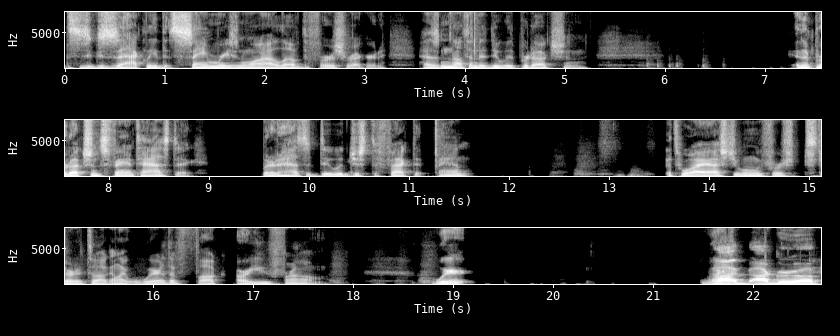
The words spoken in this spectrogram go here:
this is exactly the same reason why I love the first record. has nothing to do with production. And the production's fantastic, but it has to do with just the fact that, man, that's why I asked you when we first started talking, like, where the fuck are you from? Where, where I I grew up,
